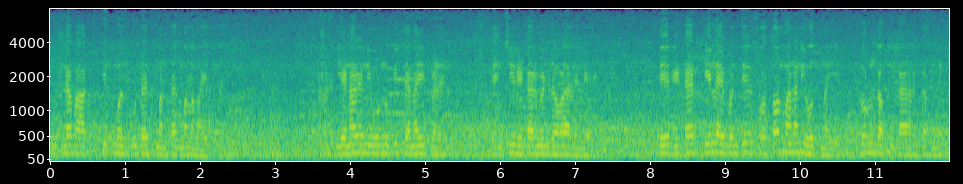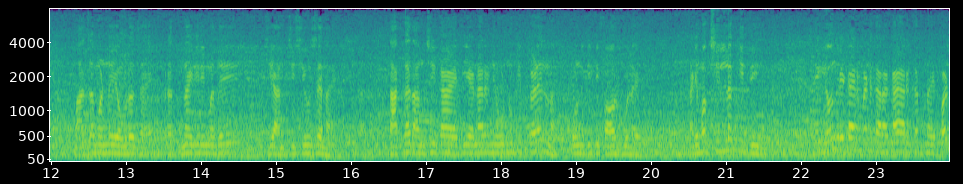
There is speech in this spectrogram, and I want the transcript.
कुठल्या बाबतीत मजबूत आहेत म्हणतात मला माहीत नाही. येणाऱ्या निवडणुकीत त्यांनाही कळेल. त्यांची रिटायरमेंट जवळ आलेली आहे. ते रिटायर केलं आहे पण ते स्वतःहून मनाने होत नाही आहे करून टाकू काय हरकत नाही. माझं म्हणणं एवढंच आहे. रत्नागिरीमध्ये जी आमची शिवसेना आहे ताकद आमची काय आहे ती येणाऱ्या निवडणुकीत कळेल ना कोण किती पॉवरफुल आहे. आणि मग शिल्लक किती? ते घेऊन रिटायरमेंट करा काय हरकत नाही पण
